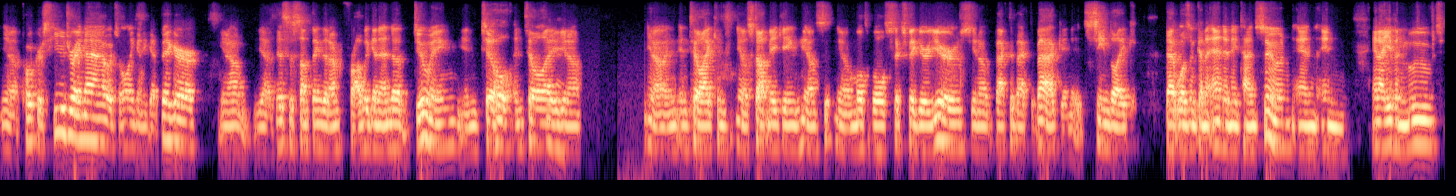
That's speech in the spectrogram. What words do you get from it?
you know, poker's huge right now, it's only going to get bigger you know, yeah, this is something that I'm probably going to end up doing until until I, you know, you know, and, until I can, you know, stop making, you know, you know, multiple six-figure years, you know, back to back to back, and it seemed like that wasn't going to end anytime soon. And and and I even moved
